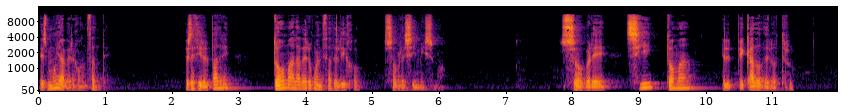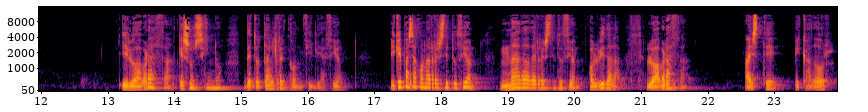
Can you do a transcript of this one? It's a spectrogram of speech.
es muy avergonzante. Es decir, el padre toma la vergüenza del hijo sobre sí mismo. Sobre sí toma el pecado del otro. Y lo abraza, que es un signo de total reconciliación. ¿Y qué pasa con la restitución? Nada de restitución, olvídala. Lo abraza a este pecador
